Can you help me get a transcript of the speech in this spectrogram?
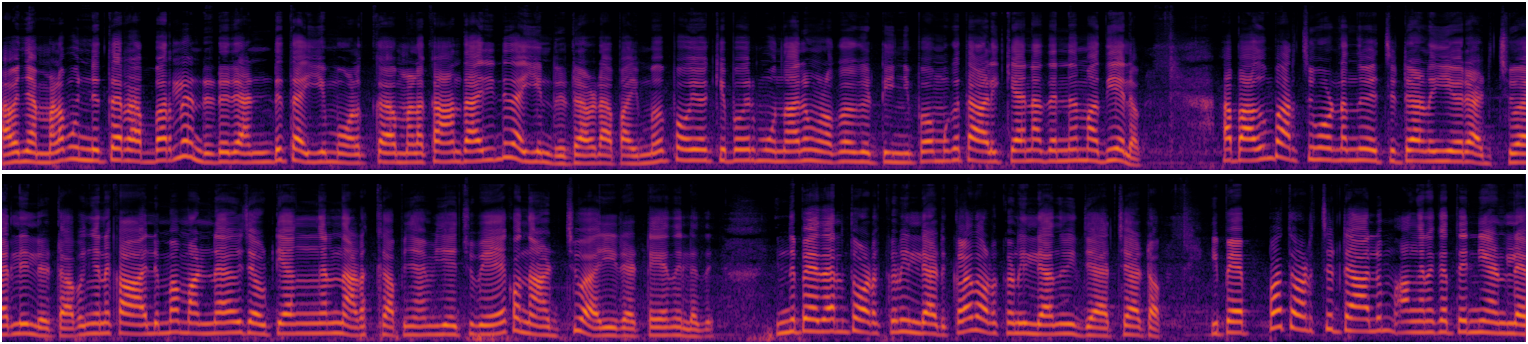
അപ്പോൾ നമ്മളെ മുന്നത്തെ റബ്ബറിലുണ്ട് കേട്ടോ രണ്ട് തൈ മുളക്ക നമ്മളെ കാന്താരിന്റെ തൈ ഉണ്ട് കേട്ടോ അവിടെ. അപ്പം അതിമ്മ പോയി നോക്കിയപ്പോൾ ഒരു മൂന്നാൽ മുളകൊക്കെ കിട്ടി. ഇനിയിപ്പോൾ നമുക്ക് താളിക്കാൻ അതന്നെ മതിയല്ലോ. അപ്പോൾ അതും പറിച്ചു കൊണ്ടുവന്ന് വെച്ചിട്ടാണ് ഈ ഒരു അടിച്ചു വാരലില്ല കേട്ടോ. അപ്പോൾ ഇങ്ങനെ കാലുമ്പോൾ മണ്ണ് ചവിട്ടി അങ്ങനെ നടക്കുക അപ്പോൾ ഞാൻ വിചാരിച്ചു വേഗം ഒന്ന് അടിച്ചു വാരിയിടട്ടെ എന്നുള്ളത്. ഇന്നിപ്പോൾ ഏതായാലും തുടക്കണില്ല. അടുക്കള തുടക്കണില്ല എന്ന് വിചാരിച്ചാട്ടോ ഇപ്പോൾ എപ്പോൾ തുടച്ചിട്ടാലും അങ്ങനെയൊക്കെ തന്നെയാണല്ലേ?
